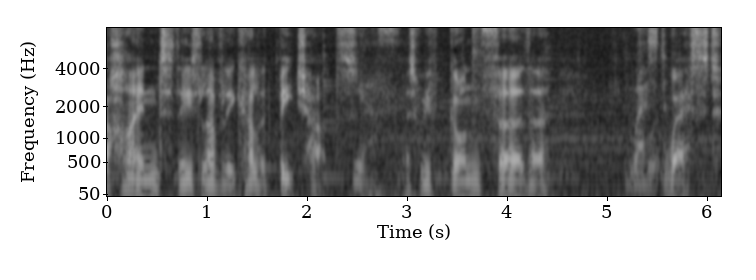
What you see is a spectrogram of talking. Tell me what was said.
Behind these lovely coloured beach huts, Yes, as we've gone further west. west.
